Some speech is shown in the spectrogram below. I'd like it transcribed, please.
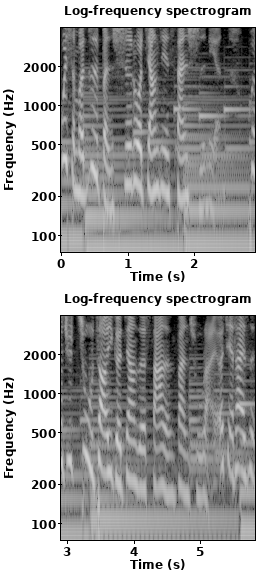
为什么日本失落将近三十年，会去铸造一个这样子的杀人犯出来？而且他也是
